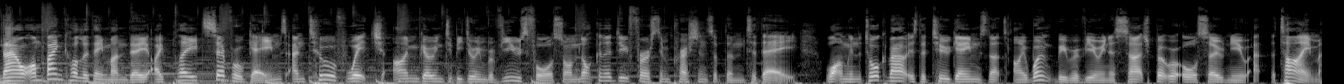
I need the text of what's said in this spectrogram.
Now, on Bank Holiday Monday, I played several games, and two of which I'm going to be doing reviews for, so I'm not going to do first impressions of them today. What I'm going to talk about is the two games that I won't be reviewing as such, but were also new at the time.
